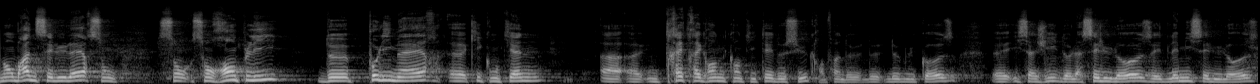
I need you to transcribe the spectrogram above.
membranes cellulaires sont, sont, remplis de polymères qui contiennent une très très grande quantité de sucre, enfin de glucose. il s'agit de la cellulose et de l'hémicellulose.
